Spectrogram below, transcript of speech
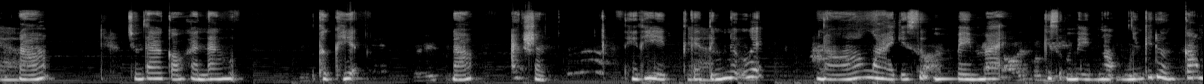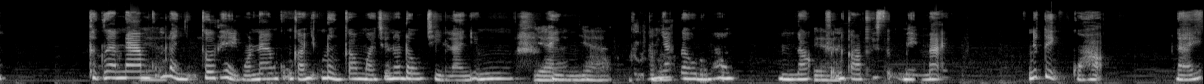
Dạ. Đó. Chúng ta có khả năng thực hiện. Đó, action. Thế thì cái Dạ. tính nữ ấy nó ngoài cái sự mềm mại, cái sự mềm mỏng những cái đường cong. Thực ra nam Dạ. cũng là những cơ thể của nam cũng có những đường cong mà chứ nó đâu chỉ là những Dạ, hình dạ. cứng nhắc đâu đúng không? Ừ, Nó Dạ. vẫn có cái sự mềm mại nhất định của họ. Đấy,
